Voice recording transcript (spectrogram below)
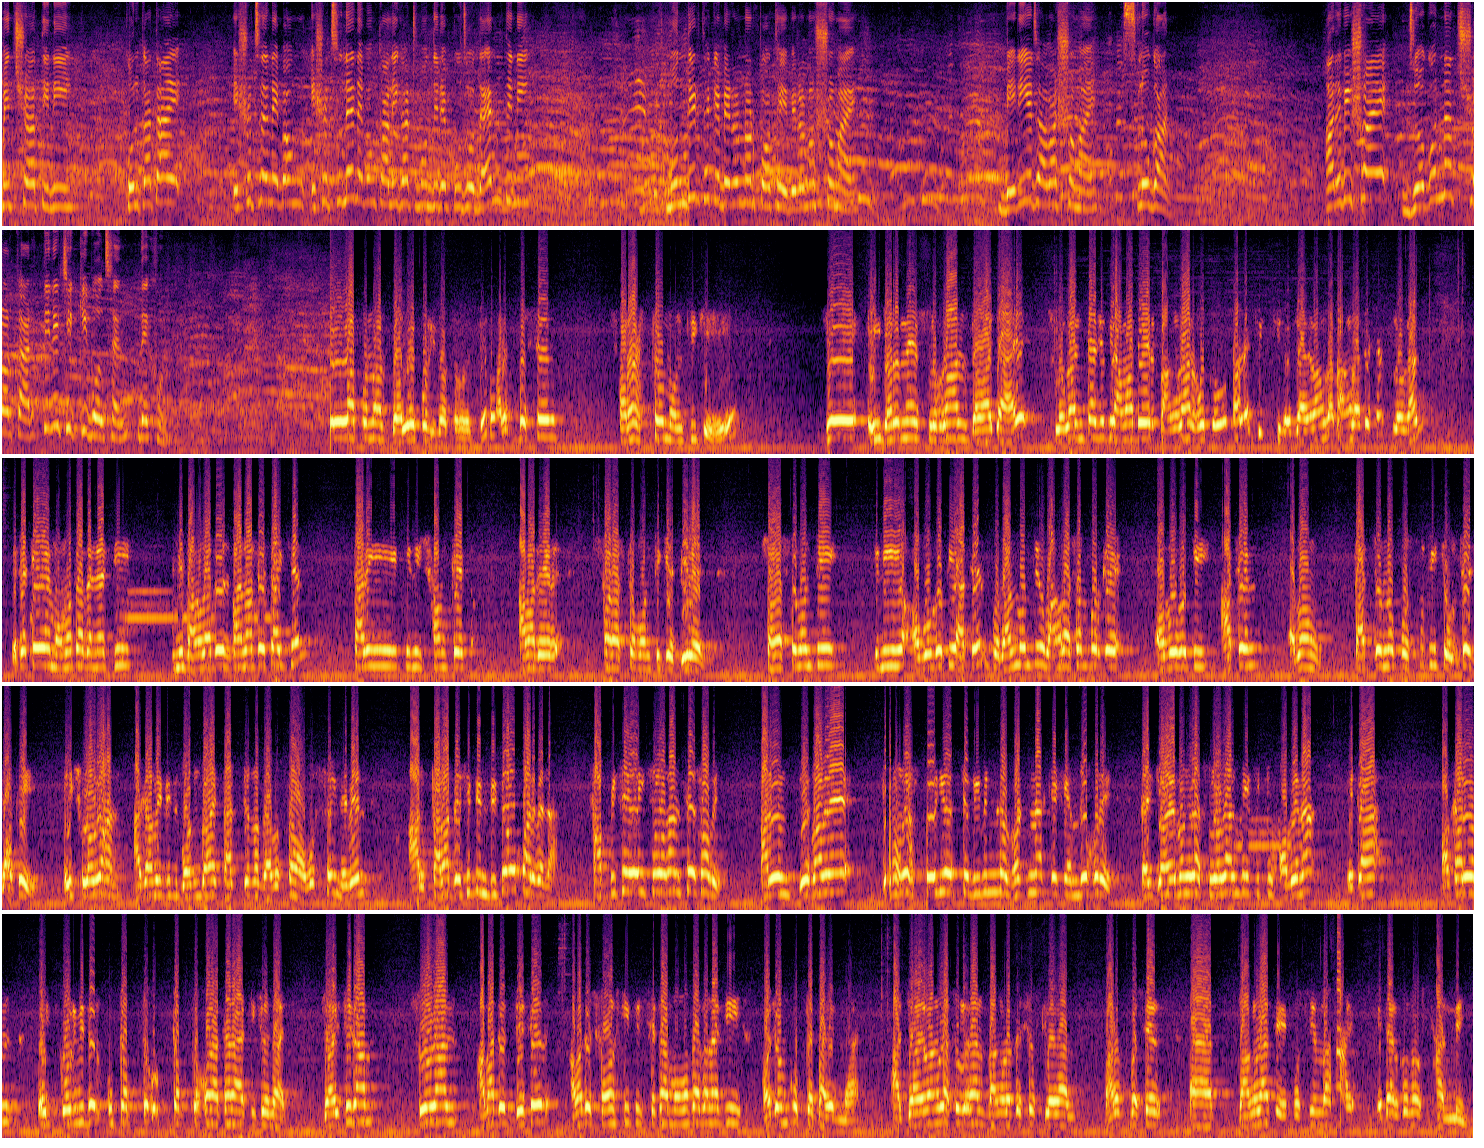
অমিত শাহ তিনি কলকাতায় এসেছেন এবং এসেছিলেন এবং কালীঘাট মন্দিরে পুজো দেন তিনি। মন্দির থেকে বেরোনোর পথে, বেরোনোর সময়, বেরিয়ে যাওয়ার সময় স্লোগান, আর এ বিষয়ে, জগন্নাথ সরকার তিনি ঠিক কি বলছেন? দেখুন। পরিকল্পনার দলে পরিণত হয়েছে। ভারতবর্ষের স্বরাষ্ট্রমন্ত্রীকে যে এই ধরনের স্লোগান দেওয়া যায়, স্লোগানটা যদি আমাদের বাংলার হতো, তাহলে ঠিক ছিল। জয় বাংলা, বাংলাদেশের স্লোগান। এটাকে মমতা ব্যানার্জি, তিনি বাংলাদেশ বানাতে চাইছেন, তারই তিনি সংকেত আমাদের স্বরাষ্ট্রমন্ত্রীকে দিলেন। স্বরাষ্ট্রমন্ত্রী, তিনি অবগতি আছেন, প্রধানমন্ত্রীও বাংলা সম্পর্কে অবগতি আছেন এবং তার জন্য প্রস্তুতি চলছে যাতে এই স্লোগান আগামী দিন বন্ধ হয়, তার জন্য ব্যবস্থা অবশ্যই নেবেন। আর তারা বেশি দিন দিতেও পারবে না। ছাব্বিশে এই স্লোগান শেষ হবে। কারণ যেভাবে তৈরি হচ্ছে, বিভিন্ন ঘটনাকে কেন্দ্র করে, তাই জয় বাংলা স্লোগান দিয়ে কিছু হবে না। এটা অকারণ ওই কর্মীদের উত্তপ্ত উত্তপ্ত করা ছাড়া আর কিছু নয়। জয় শ্রীরাম, স্লোগান আমাদের দেশের, আমাদের সংস্কৃতি সেটা মমতা ব্যানার্জি হজম করতে পারেন না। আর জয় বাংলা স্লোগান বাংলাদেশের স্লোগান ভারতবর্ষের বাংলাতে পশ্চিমবাংলায় এটার কোনো স্থান নেই।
